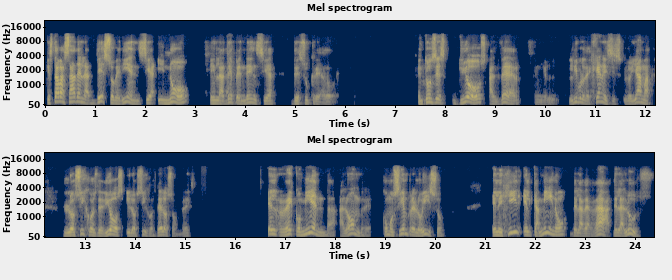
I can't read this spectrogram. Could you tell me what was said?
que está basada en la desobediencia y no en la dependencia de su creador. Entonces, Dios, al ver en el libro de Génesis, lo llama los hijos de Dios y los hijos de los hombres. Él recomienda al hombre, como siempre lo hizo, elegir el camino de la verdad, de la luz.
